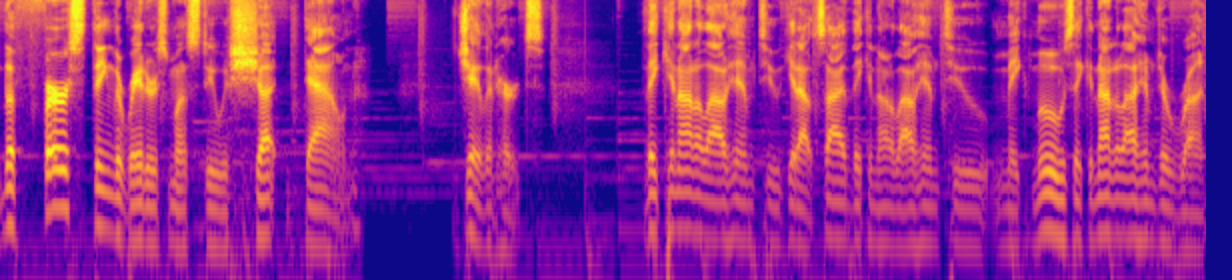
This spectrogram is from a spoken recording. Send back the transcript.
The first thing the Raiders must do is shut down Jalen Hurts. They cannot allow him to get outside. They cannot allow him to make moves. They cannot allow him to run.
